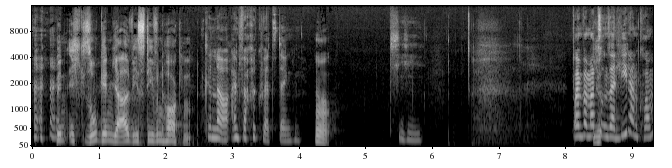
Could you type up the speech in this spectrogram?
bin ich so genial wie Stephen Hawking. Genau, einfach rückwärts denken. Ja. Tihi. Wollen wir mal ja. zu unseren Liedern kommen?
